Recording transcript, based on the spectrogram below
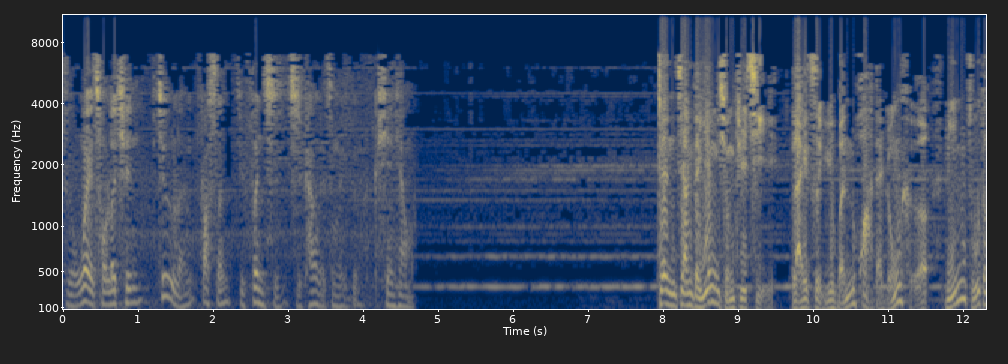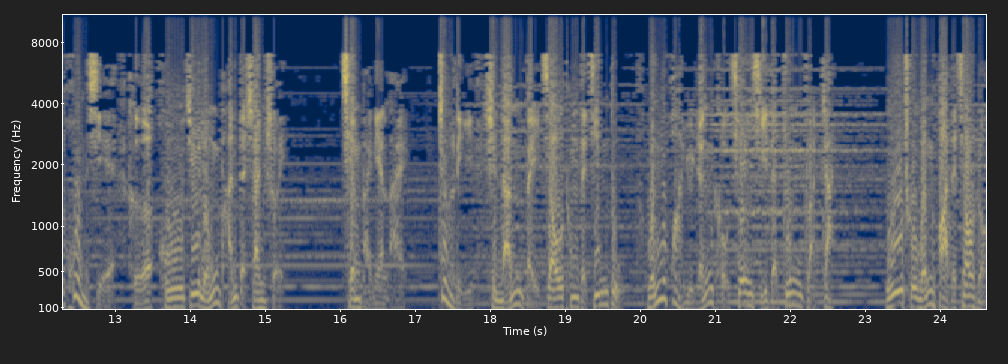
这个外朝入侵，就能发生就奋起抵抗的这么一个现象嘛。镇江的英雄之气来自于文化的融合、民族的混血和虎踞龙盘的山水。千百年来，这里是南北交通的金渡，文化与人口迁徙的中转站。吴楚文化的交融，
